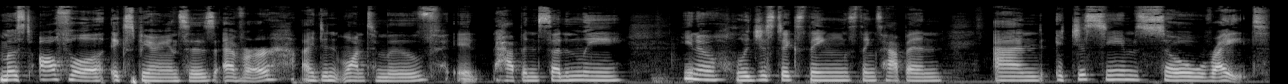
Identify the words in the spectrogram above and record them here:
most awful experiences ever. I didn't want to move. It happened suddenly, you know, logistics things, things happen, and it just seems so right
